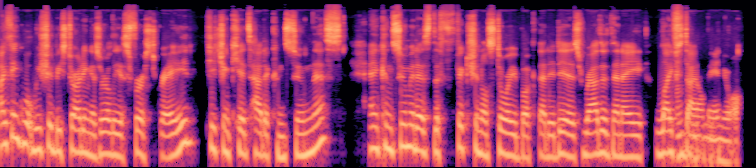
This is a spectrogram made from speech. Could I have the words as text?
I think what we should be starting as early as first grade, teaching kids how to consume this and consume it as the fictional storybook that it is, rather than a lifestyle mm-hmm. manual.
